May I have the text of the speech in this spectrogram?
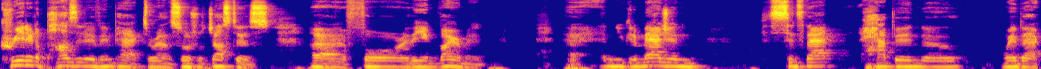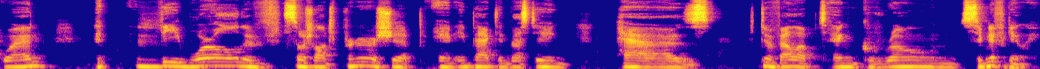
created a positive impact around social justice uh, for the environment. Uh, and you can imagine, since that happened uh, way back when, the world of social entrepreneurship and impact investing has developed and grown significantly.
